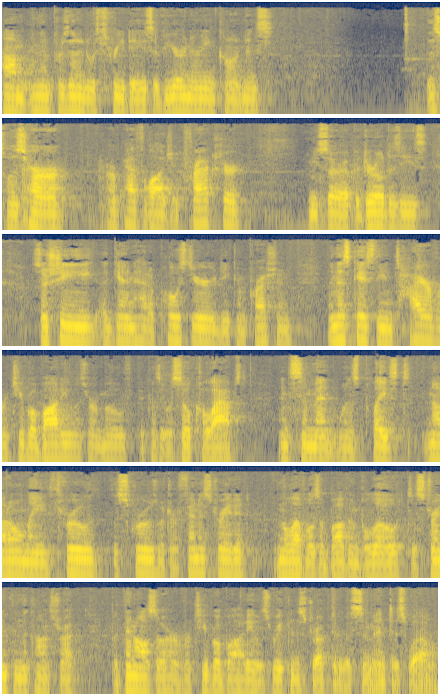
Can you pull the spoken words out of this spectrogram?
um, and then presented with three days of urinary incontinence. This was her, her pathologic fracture. You saw her epidural disease. So she, again, had a posterior decompression. In this case, the entire vertebral body was removed because it was so collapsed, and cement was placed not only through the screws, which are fenestrated in the levels above and below to strengthen the construct, but then also her vertebral body was reconstructed with cement as well.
